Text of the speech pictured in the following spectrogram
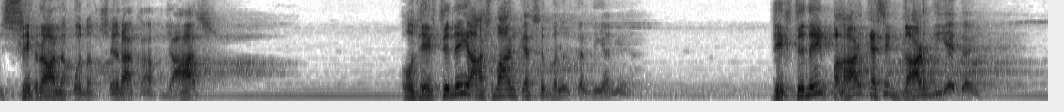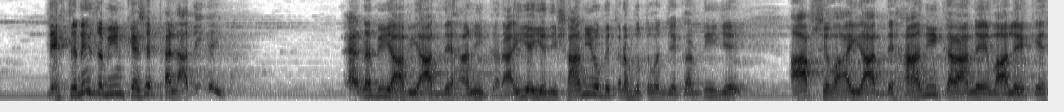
सेहरा लकोदक सेहरा का जहाज़। वो देखते नहीं आसमान कैसे बुलंद कर दिया गया। देखते नहीं पहाड़ कैसे गाड़ दिए गए। देखते नहीं ज़मीन कैसे फैला दी गई। नबी, आप याद दहानी कराइए, ये निशानियों की तरफ़ मुतवजह कर दीजिए। आप सिवाय याद दहानी कराने वाले के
